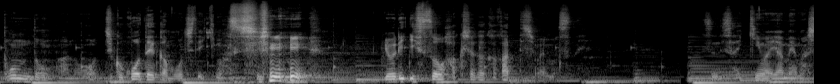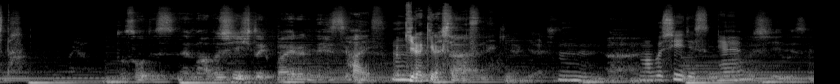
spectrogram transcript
うどんどんあの自己肯定感も落ちていきますし より一層拍車がかかってしまいますねですので最近はやめました。本当そうですね。眩しい人いっぱいいるんですよ。はい。うん。キラキラしてますね。はい。キラキラして。う。ん。はい。眩しいですね。眩しいですね。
